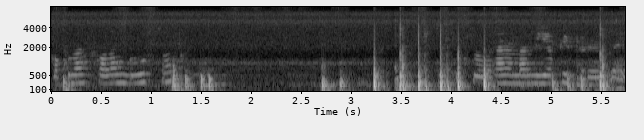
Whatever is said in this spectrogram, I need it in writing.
Tapınak falan bulursak Dur hemen ben bir yapayım şöyle de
